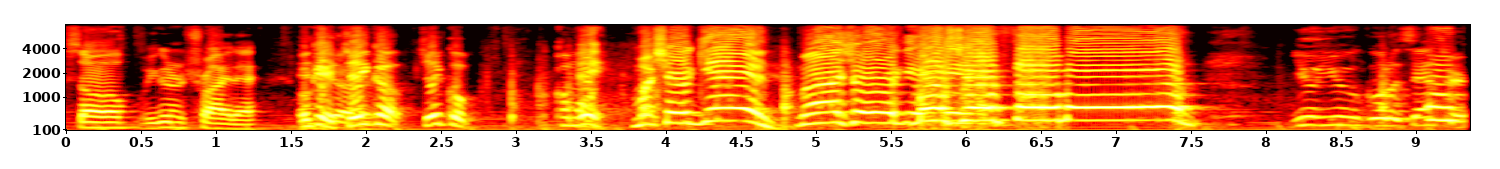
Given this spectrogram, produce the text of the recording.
So we're gonna try that. Okay, Enjoy. Jacob. Jacob. Come on. Hey, Michelle again. Marshall again. Michelle Foreman. You you go to center.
